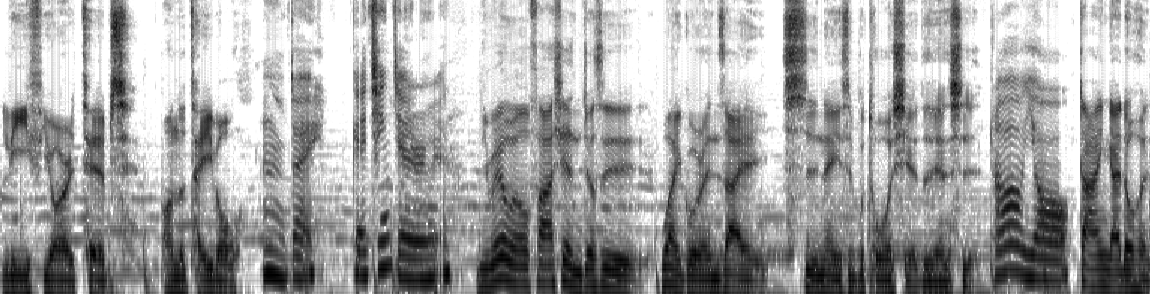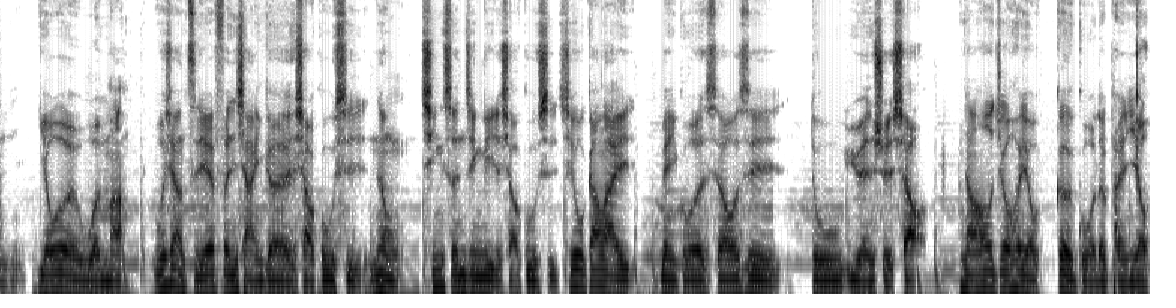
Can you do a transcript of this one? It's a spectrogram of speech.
leave your tips on the table。嗯，对，给清洁人员。你们有没有发现，就是外国人在室内是不脱鞋这件事？哦，有，大家应该都很有耳闻嘛。我想直接分享一个小故事，那种亲身经历的小故事。其实我刚来美国的时候是读语言学校，然后就会有各国的朋友，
